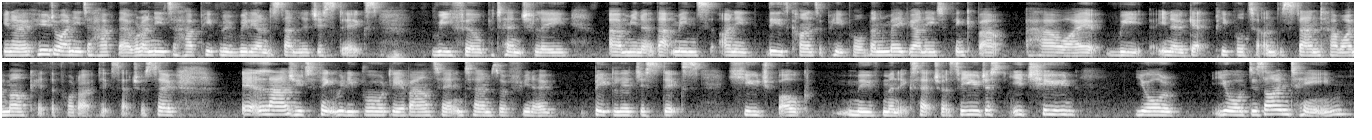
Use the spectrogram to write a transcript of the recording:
you know, who do I need to have there? Well, I need to have people who really understand logistics, refill potentially. Um, you know, that means I need these kinds of people. Then maybe I need to think about how I re, you know, get people to understand how I market the product, etc. So it allows you to think really broadly about it in terms of you know big logistics, huge bulk movement, etc. So you just you tune your your design team,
